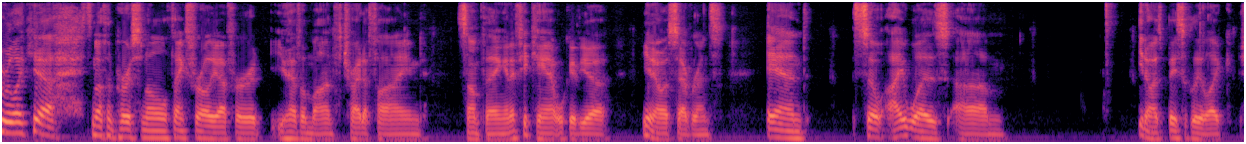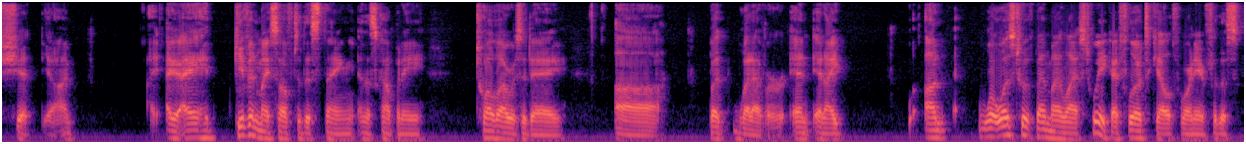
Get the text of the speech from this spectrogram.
they were like, "Yeah, it's nothing personal. Thanks for all the effort. You have a month. Try to find something, and if you can't, we'll give you you know a severance." And so I was, um, you know, I was basically like, shit, yeah, I'm, I, I, had given myself to this thing and this company 12 hours a day, uh, but whatever. And, and I, on what was to have been my last week, I flew out to California for this,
